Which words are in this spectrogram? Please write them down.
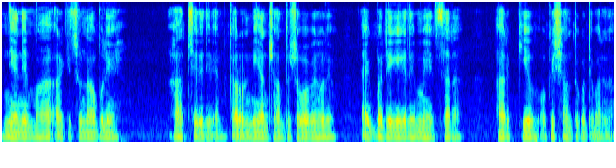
নিয়ানের মা আর কিছু না বলে হাত ছেড়ে দিলেন। কারণ নিয়ান শান্ত স্বভাবের হলেও একবার রেগে গেলে মেহের ছাড়া আর কেউ ওকে শান্ত করতে পারে না।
